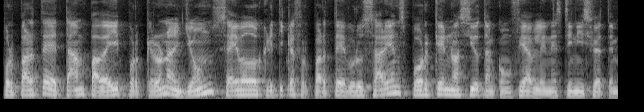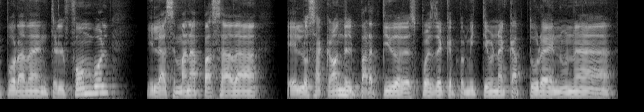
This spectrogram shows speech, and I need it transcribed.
Por parte de Tampa Bay, porque Ronald Jones se ha llevado críticas por parte de Bruce Arians porque no ha sido tan confiable en este inicio de temporada entre el fumble y la semana pasada eh, lo sacaron del partido después de que permitió una captura en una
